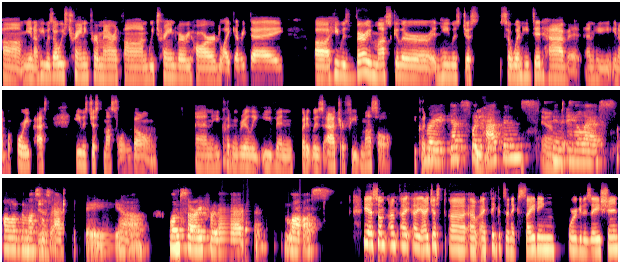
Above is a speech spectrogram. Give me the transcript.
um you know he was always training for a marathon. We trained very hard like every day uh, he was very muscular and he was just so when he did have it and he you know before he passed he was just muscle and bone and he couldn't really even but it was atrophied muscle he couldn't right that's what happens yeah. in als all of the muscles yeah. atrophy yeah well i'm sorry for that loss Yeah, so I'm, I, I just, uh, I think it's an exciting organization.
